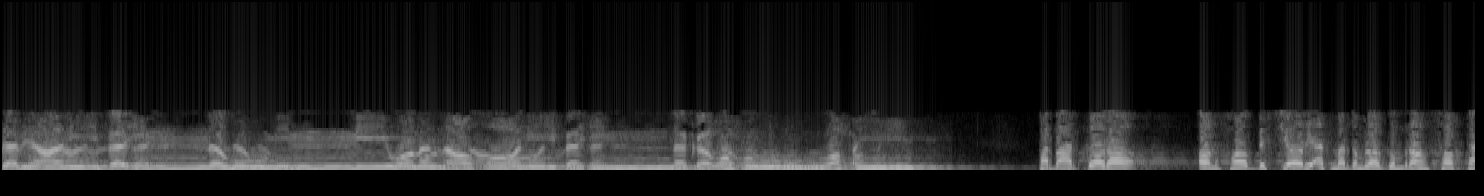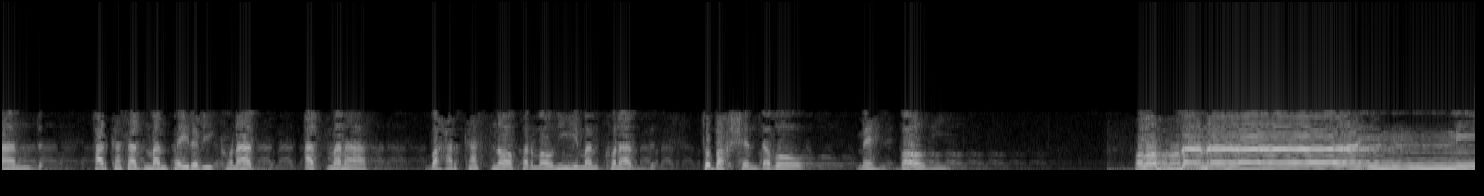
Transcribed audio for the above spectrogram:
تبعني فإنه مني ومن عصاني فإنك غفور رحیم پروردگارا آنها بسیاری از مردم را گمراه ساختند. هر کس از من پیروی کند از من است و هر کس نافرمانی من کند. تو بخشنده و مهربانی. ربنا إني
